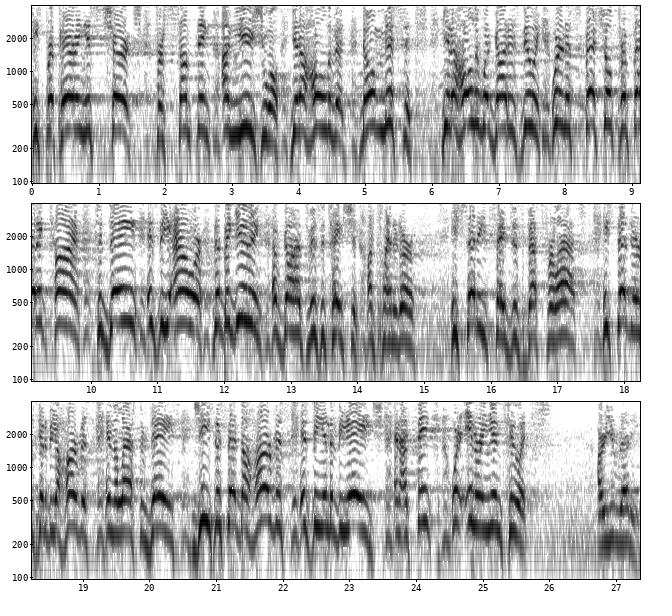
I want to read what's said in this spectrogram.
He's preparing His church for something unusual. Get a hold of it. Don't miss it. Get a hold of what God is doing. We're in a special prophetic time. Today is the hour, the beginning of God's visitation on planet Earth. He said He'd saved His best for last. He said there's going to be a harvest in the last of days. Jesus said the harvest is the end of the age. And I think we're entering into it. Are you ready?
